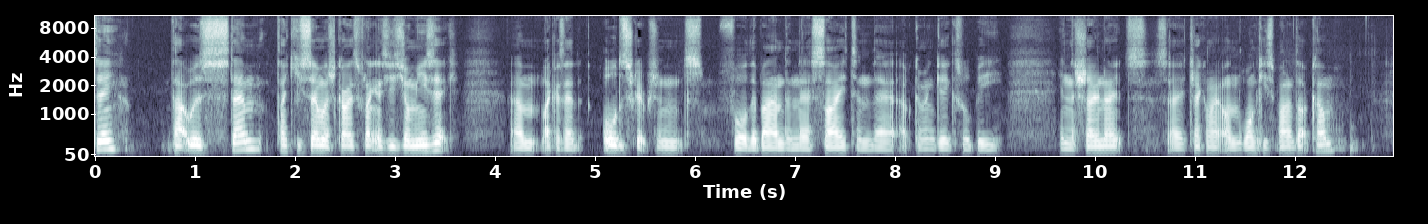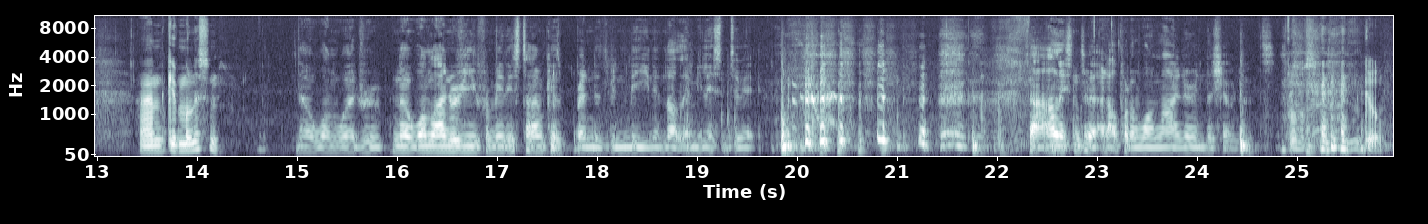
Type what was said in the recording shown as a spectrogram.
Welcome back to part two. that was STEM. Thank you so much, guys, for letting us use your music. Um, like I said, all descriptions for the band and their site and their upcoming gigs will be in the show notes. So check them out on wonkyspanner.com and give them a listen. No one word, re- no one line review from me this time because Brendan's been mean and not letting me listen to it. so I'll listen to it and I'll put a one liner in the show notes. Awesome. cool.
